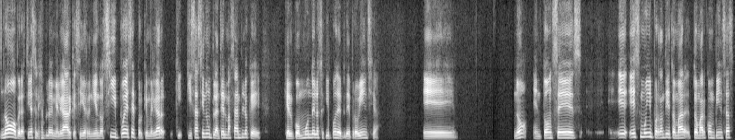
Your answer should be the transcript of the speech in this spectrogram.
no, pero tienes el ejemplo de Melgar que sigue rindiendo. Sí, puede ser, porque Melgar quizás tiene un plantel más amplio que, que el común de los equipos de, provincia. Eh, ¿No? Entonces, e, es muy importante tomar, tomar con pinzas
